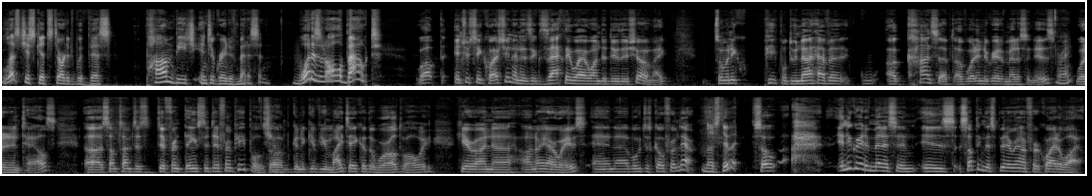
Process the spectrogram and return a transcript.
let's just get started with this Palm Beach Integrative Medicine. What is it all about? Well, interesting question, and it's exactly why I wanted to do this show, Mike. So many people do not have a, a concept of what integrative medicine is, right. what it entails. Uh, sometimes it's different things to different people. Sure. So I'm going to give you my take of the world while we're here on uh, on our airwaves, and uh, we'll just go from there. Let's do it. So, integrative medicine is something that's been around for quite a while.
